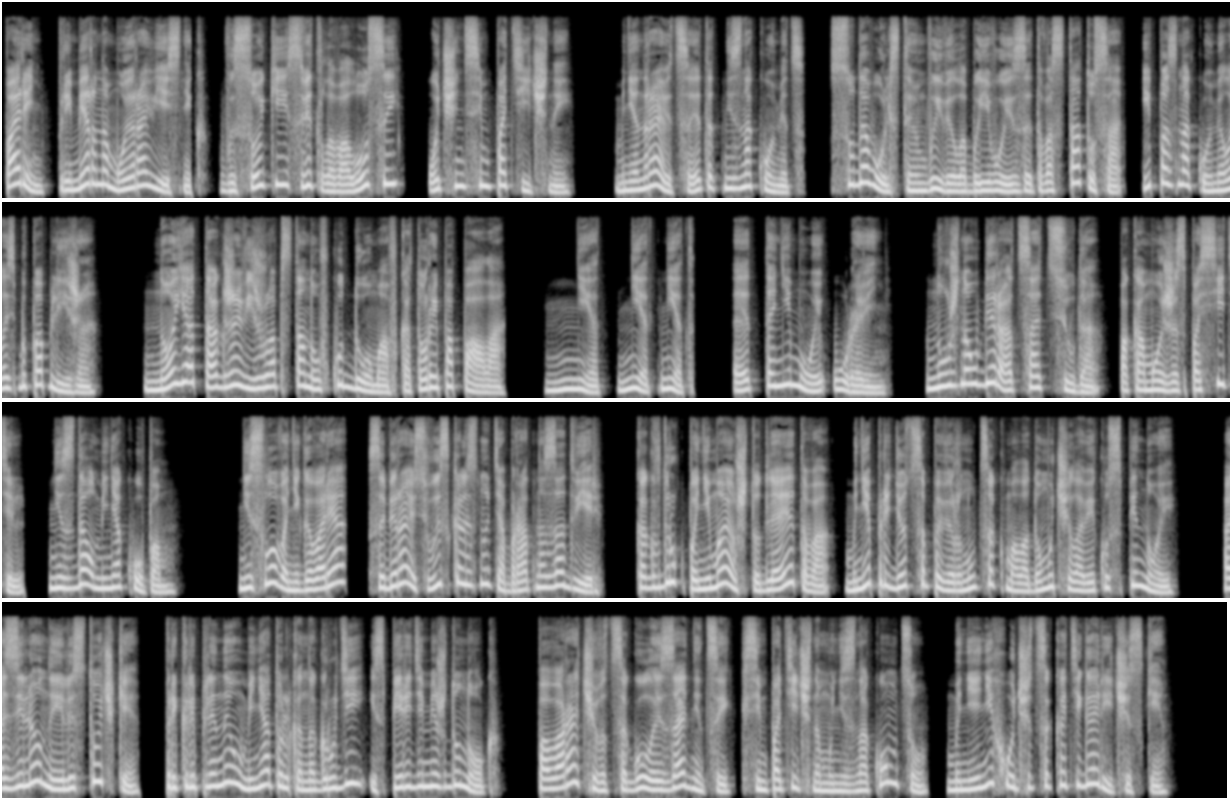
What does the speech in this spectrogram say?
Парень примерно мой ровесник, высокий, светловолосый, очень симпатичный. Мне нравится этот незнакомец. С удовольствием вывела бы его из этого статуса и познакомилась бы поближе. Но я также вижу обстановку дома, в который попала. Нет, нет, нет, это не мой уровень. Нужно убираться отсюда, пока мой же спаситель не сдал меня копам. Ни слова не говоря, собираюсь выскользнуть обратно за дверь, как вдруг понимаю, что для этого мне придется повернуться к молодому человеку спиной. А зеленые листочки прикреплены у меня только на груди и спереди между ног. Поворачиваться голой задницей к симпатичному незнакомцу мне не хочется категорически.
